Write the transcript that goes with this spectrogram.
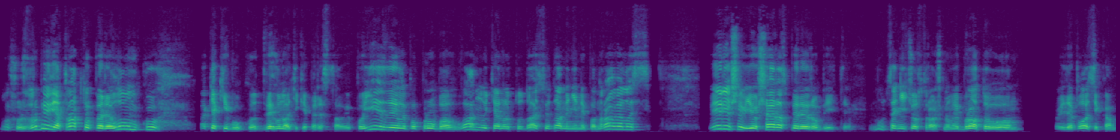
Ну що ж, зробив я трактор переломку, так як і був, двигуна тільки переставив. Поїздили, попробував ванну тягнути туди-сюди, мені не понравилось. Вирішив його ще раз переробити. Ну, це нічого страшного. Ми братового пройде класика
